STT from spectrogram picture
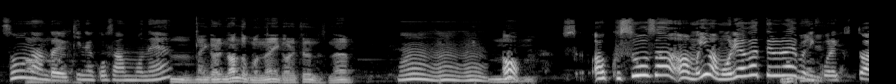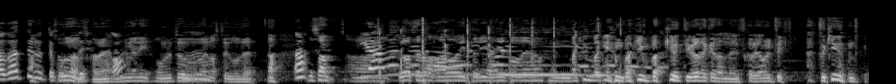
そうなんだ、あーゆきねこさんもね。うん。何何度もね、行かれてるんですね。うんうんうん。うんあ、あ、くすおさん、あ、もう今盛り上がってるライブにこれきっと上がってるってことでしょうか？あそうなんですかね。おめでとうございますということで。あ、あおさん、幸せの青い鳥ありがとうございます。バキュンバキュンバキュンバキュンって言わなきゃなんないです。これやめてきた。ズキュンって。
